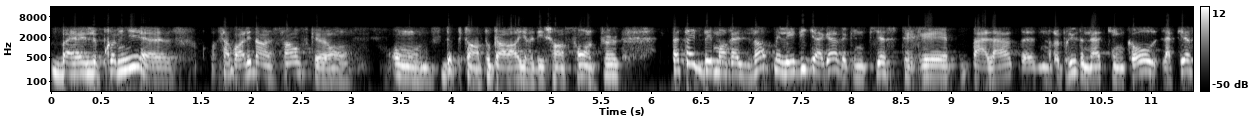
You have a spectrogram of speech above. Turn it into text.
Ben, le premier, euh, ça va aller dans le sens qu'on on dit depuis tantôt qu'il y avait des chansons un peu peut-être démoralisantes, mais Lady Gaga avec une pièce très balade, une reprise de Nat King Cole, la pièce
